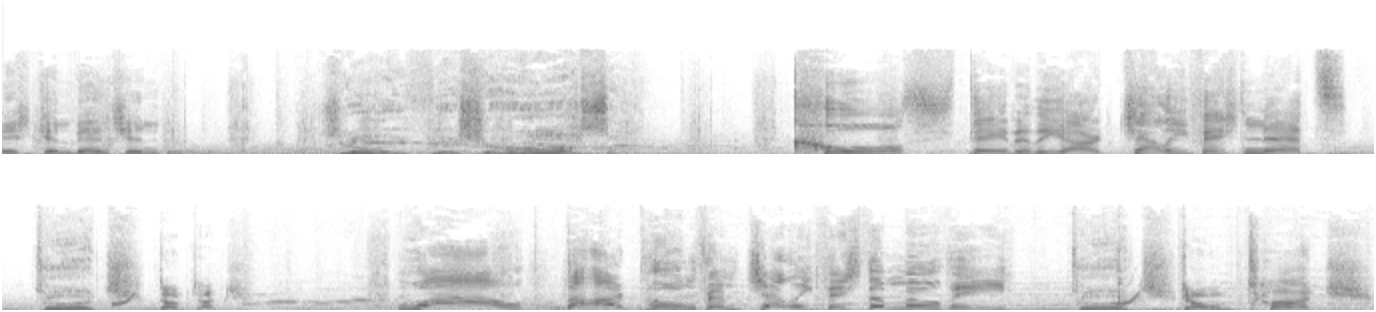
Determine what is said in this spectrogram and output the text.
jellyfish convention. Jellyfish are awesome. Cool, state-of-the-art jellyfish nets. Touch, Don't touch. Wow, the harpoon from Jellyfish the movie. touch. Don't touch.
